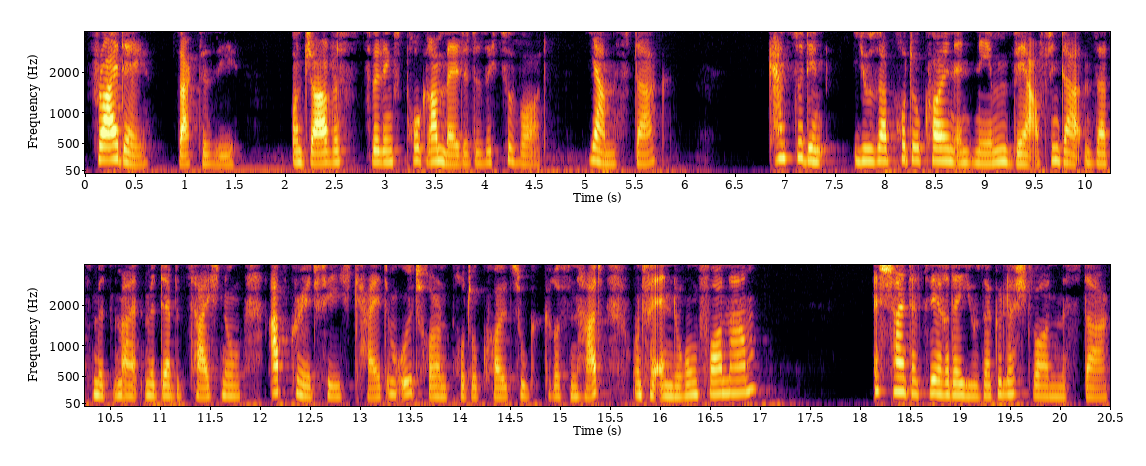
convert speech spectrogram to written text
Friday, sagte sie, und Jarvis Zwillingsprogramm meldete sich zu Wort. Ja, Miss Stark. Kannst du den User-Protokollen entnehmen, wer auf den Datensatz mit, mit der Bezeichnung Upgrade-Fähigkeit im Ultron-Protokoll zugegriffen hat und Veränderungen vornahm? Es scheint, als wäre der User gelöscht worden, Miss Stark,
